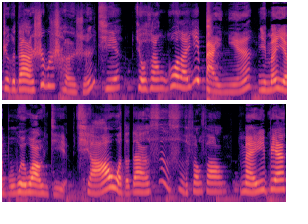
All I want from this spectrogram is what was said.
这个蛋是不是很神奇？就算过了一百年，你们也不会忘记。瞧，我的蛋四四方方，每一边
